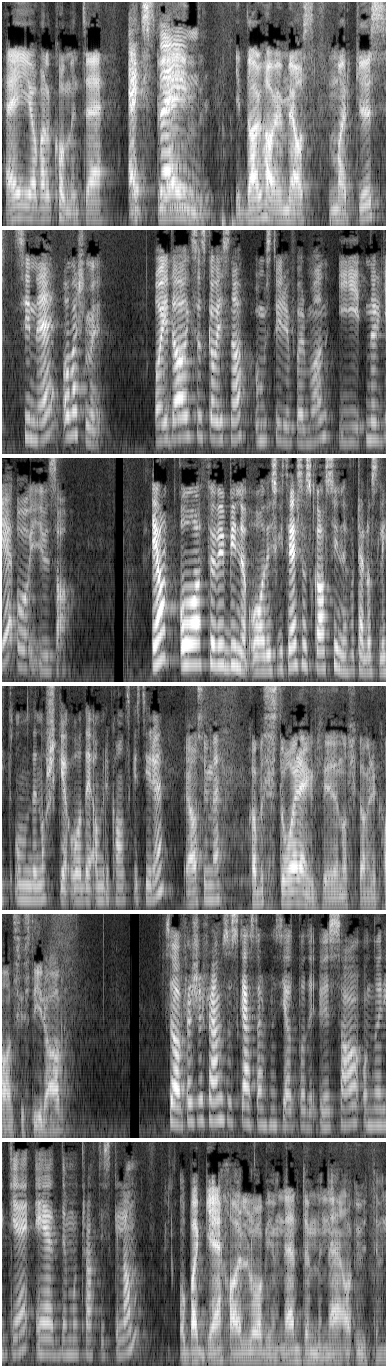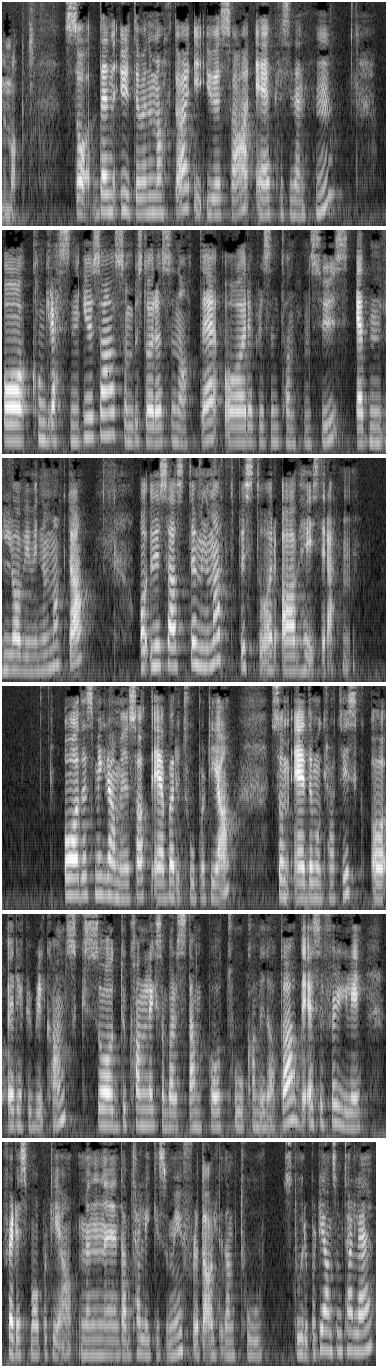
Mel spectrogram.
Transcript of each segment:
Hei og velkommen til Explained. I dag har vi med oss Markus. Synne og Veslemøy. Og i dag så skal vi snakke om styreformene i Norge og i USA. Ja, og før vi begynner å diskutere, så skal Synne fortelle oss litt om det norske og det amerikanske styret. Ja, Synne. Hva består egentlig det norske og amerikanske styret av? Så først og fremst så skal jeg starte med å si at både USA og Norge er demokratiske land. Og begge har lovgivende, dømmende og utøvende makt. Så den utøvende makta i USA er presidenten. Og kongressen i USA, som består av senatet og representantens hus, er den lovgivende makta. Og USAs dømmende makt består av høyesteretten. Og det som er greia med USA, er bare to partier, som er demokratisk og republikansk. Så du kan liksom bare stemme på to kandidater. Det er selvfølgelig flere små partier, men eh, de teller ikke så mye, for det er alltid de to store partiene som teller.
